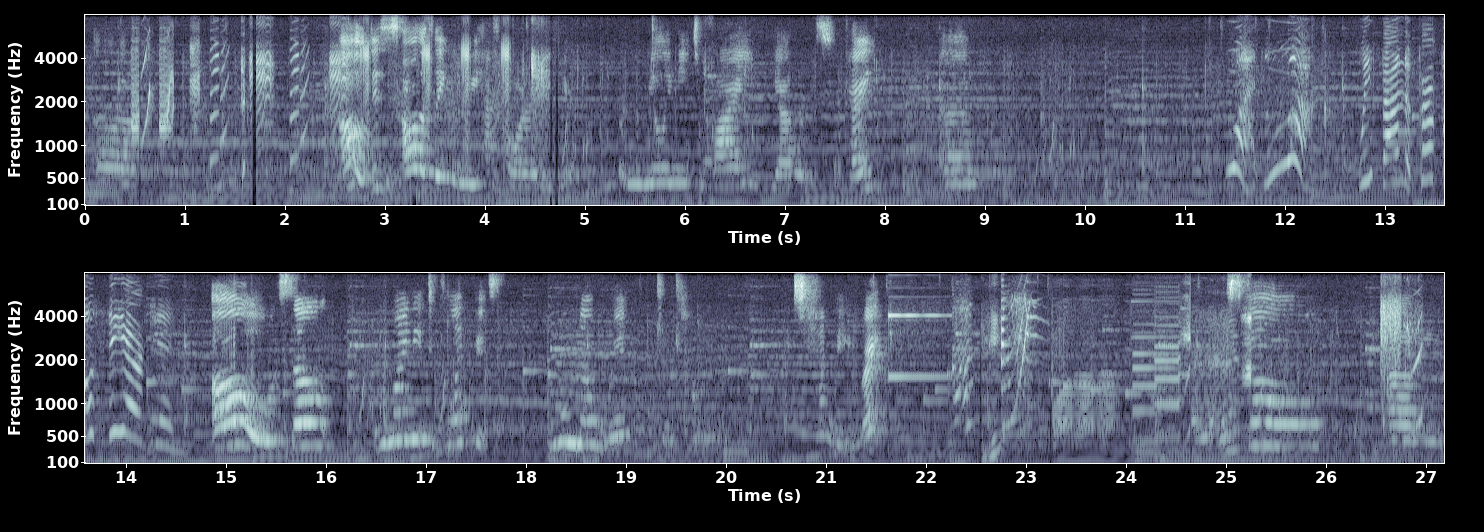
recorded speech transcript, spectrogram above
Uh, oh, this is all the things we have already here. But we really need to find the others, okay? Um, What luck! We found a purple sea urchin. oh, so we might need to collect this. We don't know when it can come handy, right? Let's go. Um,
